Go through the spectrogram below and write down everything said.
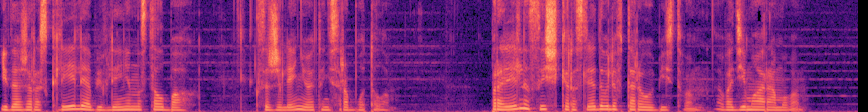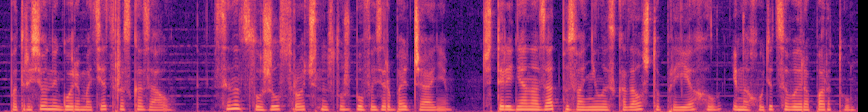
и даже расклеили объявления на столбах. К сожалению, это не сработало. Параллельно сыщики расследовали второе убийство – Вадима Арамова – Потрясенный горем отец рассказал. Сын отслужил срочную службу в Азербайджане. Четыре дня назад позвонил и сказал, что приехал и находится в аэропорту.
